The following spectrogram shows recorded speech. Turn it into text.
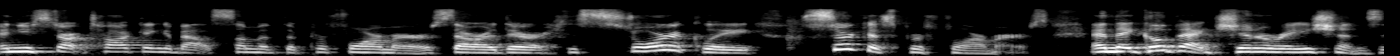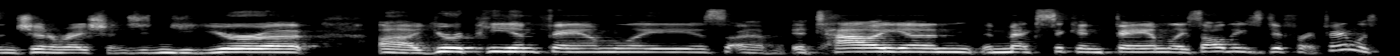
and you start talking about some of the performers or they're historically circus performers and they go back generations and generations in europe uh, european families uh, italian and mexican families all these different families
